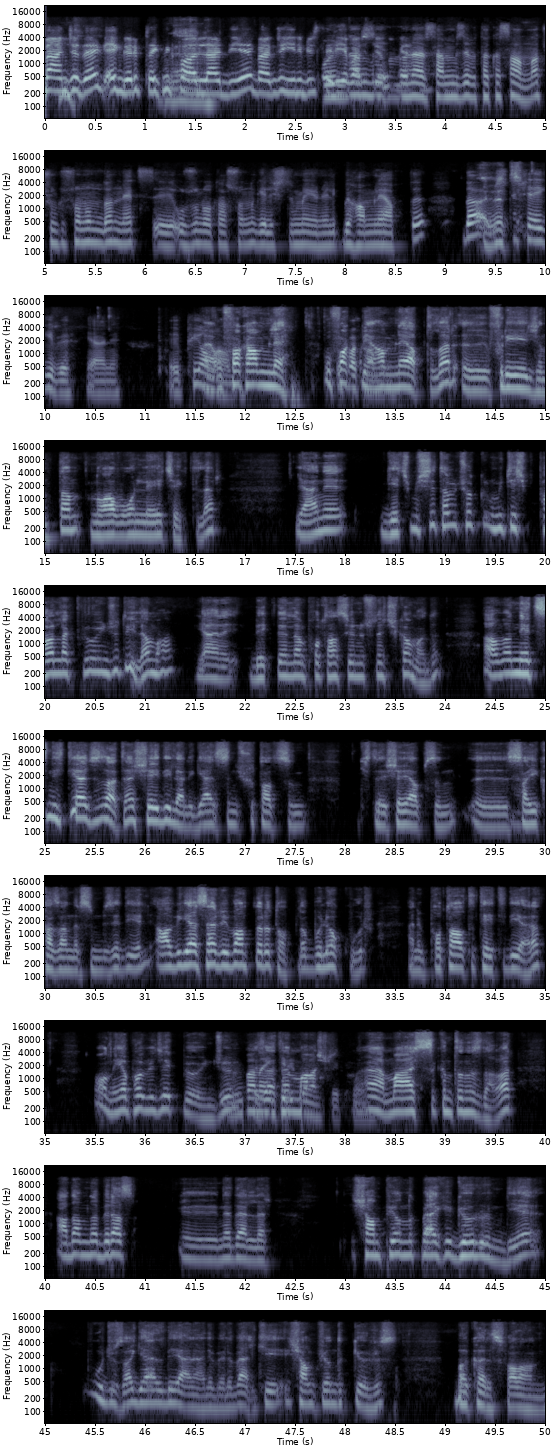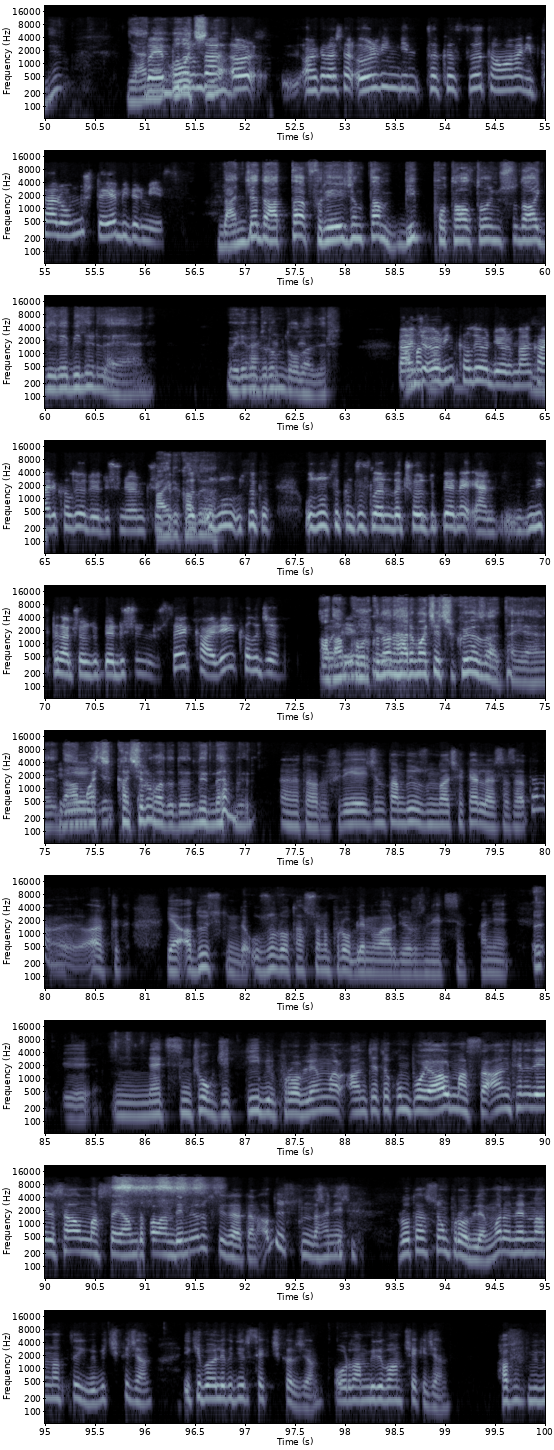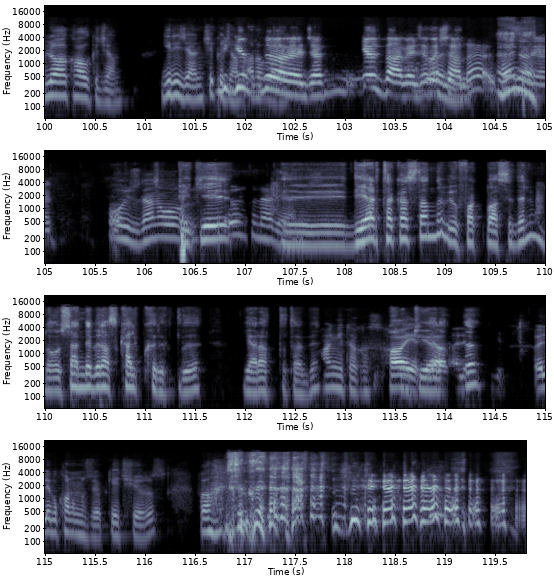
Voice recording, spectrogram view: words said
bence de en garip teknik Yani. fauller diye bence yeni bir seriye başlayalım. bir yani. Öner sen bize bir takası anlat. Çünkü sonunda Nets e, uzun rotasyonunu geliştirmeye yönelik bir hamle yaptı. Da Evet. işte şey gibi yani e, piyon aldı. ufak hamle. Ufak, Ufak bir hamle. hamle yaptılar. Ee, free agent'tan Noah Vonleh'e çektiler. Yani geçmişte tabii çok müthiş parlak bir oyuncu değil ama yani beklenilen potansiyelin üstüne çıkamadı. Ama Nets'in ihtiyacı zaten şey değil hani gelsin şut atsın işte şey yapsın e, sayı kazandırsın bize değil. Abi gel sen reboundları topla blok vur. Hani pot altı tehdidi yarat. Onu yapabilecek bir oyuncu. Bana E zaten maaş, he, maaş sıkıntınız da var. Adam da biraz e, ne derler şampiyonluk belki görürüm diye ucuza geldi yani hani böyle belki şampiyonluk görürüz bakarız falan diye. Yani Ve bu durumda açıdan Ir- arkadaşlar Irving'in takası tamamen iptal olmuş diyebilir miyiz? bence de hatta free agent'tan bir pot altı oyuncusu daha gelebilir de yani. Öyle bir Bence durum de. da olabilir. Bence Ama- Irving kalıyor diyorum. Ben. Kyrie kalıyor diye düşünüyorum. Çünkü Kyrie kalıyor. uzun sıkı, uzun sıkıntılarını da çözdüklerine yani nispeten çözdükleri düşünülürse Kyrie kalıcı. Adam diye korkudan her maça çıkıyor zaten yani. Free Daha maç kaçırmadı döndüğünden beri. Evet abi free agent'tan bir uzun daha çekerlerse zaten e, artık ya adı üstünde uzun rotasyonu problemi var diyoruz Nets'in. Hani e, Nets'in çok ciddi bir problemi var. Antetokounmpo'yu almazsa, Anthony Davis'i almazsa yandı falan demiyoruz ki zaten. Adı üstünde hani rotasyon problemi var. Öner'in anlattığı gibi bir çıkacaksın. İki böyle bir dirsek çıkaracaksın. Oradan bir rebound çekeceksin. Hafif bir bloğa kalkacaksın. Gireceksin, Bir çıkacaksın göz aralara. daha vereceksin. Göz daha vereceksin Öyle bir- aşağıda. Aynen. O yüzden o Peki, çözdüler yani. Ee, diğer takastan da bir ufak bahsedelim de o sende biraz kalp kırıklığı yarattı tabii. Hangi takas? Hayır. Ya, yarattı. öyle bir konumuz yok. Geçiyoruz.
